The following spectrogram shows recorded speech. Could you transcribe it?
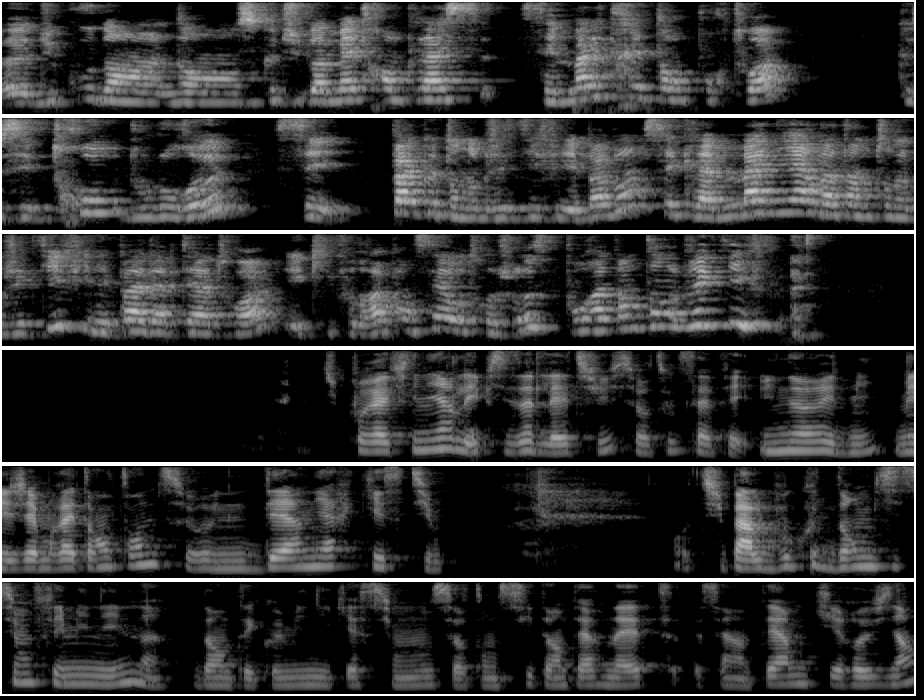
euh, du coup, dans, dans, ce que tu dois mettre en place, c'est maltraitant pour toi, que c'est trop douloureux, c'est pas que ton objectif il est pas bon, c'est que la manière d'atteindre ton objectif, il n'est pas adapté à toi et qu'il faudra penser à autre chose pour atteindre ton objectif. Pourrais finir l'épisode là-dessus, surtout que ça fait une heure et demie, mais j'aimerais t'entendre sur une dernière question. Tu parles beaucoup d'ambition féminine dans tes communications, sur ton site internet, c'est un terme qui revient.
